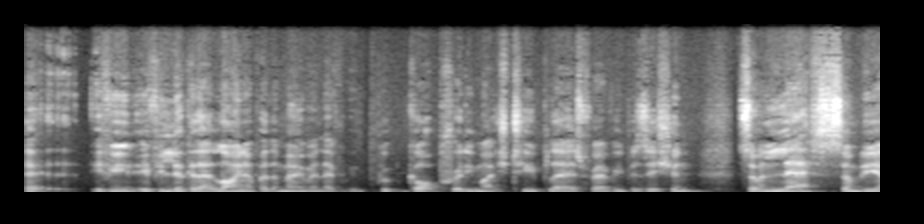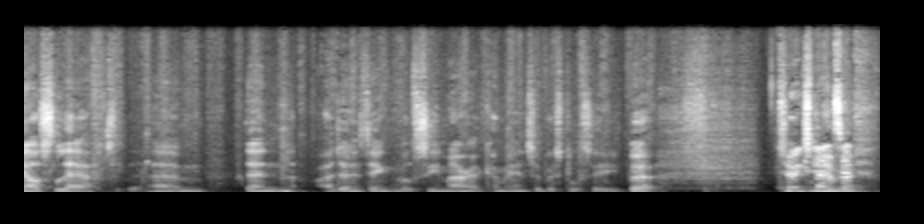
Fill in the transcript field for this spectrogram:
uh, if you if you look at their lineup at the moment, they've got pretty much two players for every position. So, unless somebody else left, um, then I don't think we'll see Marriott coming into Bristol City. But Too You know. expensive?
